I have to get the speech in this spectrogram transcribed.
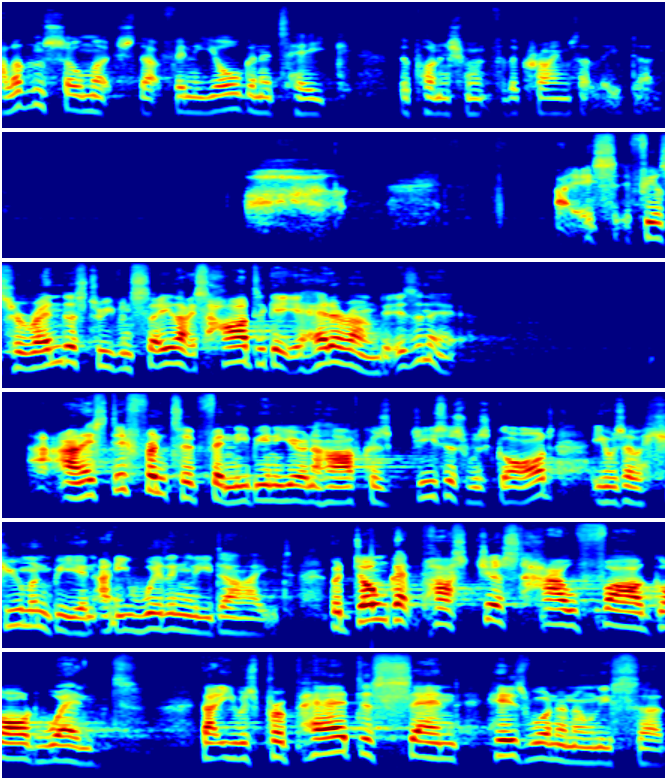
I love them so much that, Finley, you're going to take the punishment for the crimes that they've done. Oh, it feels horrendous to even say that. It's hard to get your head around it, isn't it? And it's different to Finley being a year and a half because Jesus was God, he was a human being, and he willingly died. But don't get past just how far God went that he was prepared to send his one and only Son,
